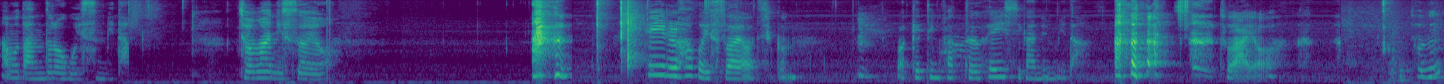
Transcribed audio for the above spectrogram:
아무도 안 들어오고 있습니다. 저만 있어요. 회의를 하고 있어요, 지금. 마케팅 파트 회의 시간입니다. 좋아요. 저는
